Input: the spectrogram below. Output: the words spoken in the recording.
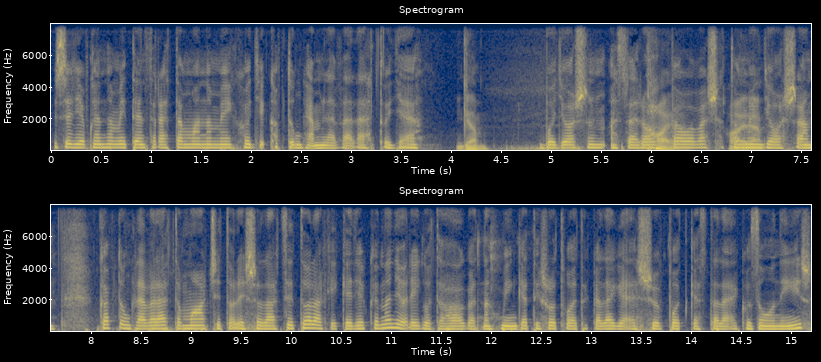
És egyébként, amit én szerettem volna még, hogy kaptunk emlevelet, ugye? Igen. Bo gyorsan, azt már beolvashatom még gyorsan. Kaptunk levelet a Marcsitól és a Lacitól, akik egyébként nagyon régóta hallgatnak minket, és ott voltak a legelső podcast találkozón is,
